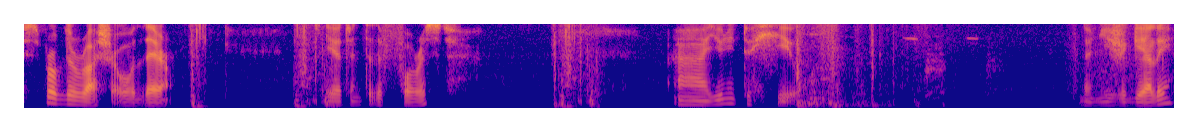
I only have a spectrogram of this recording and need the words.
This is probably Russia over there. Let's get into the forest. Uh, you need to heal. The Galley.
